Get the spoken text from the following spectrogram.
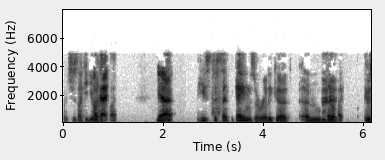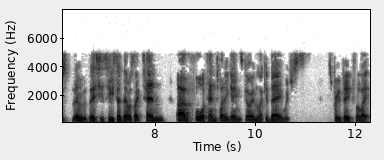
which is like a US Okay. site Yeah. he's just said the games were really good, and they Mm-hmm. were like, he was, they were, they, he said there was like 10, uh, four, 10, 20 games going like a day, which it's pretty big for like,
